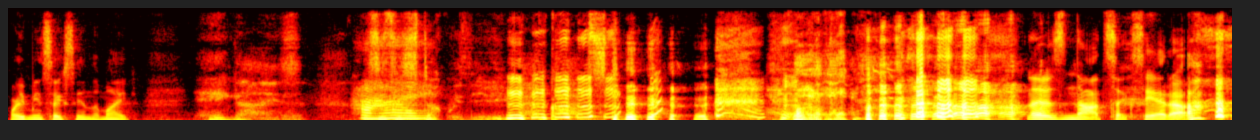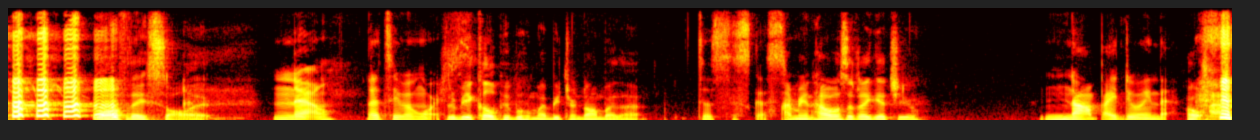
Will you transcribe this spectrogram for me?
Why are you being sexy in the mic? Hey guys, Hi. this is stuck with. That is not sexy at all. well, if they saw it, no, that's even worse. there'd be a couple people who might be turned on by that. That's disgusting. I mean, how else did I get you? not by doing that. Oh,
